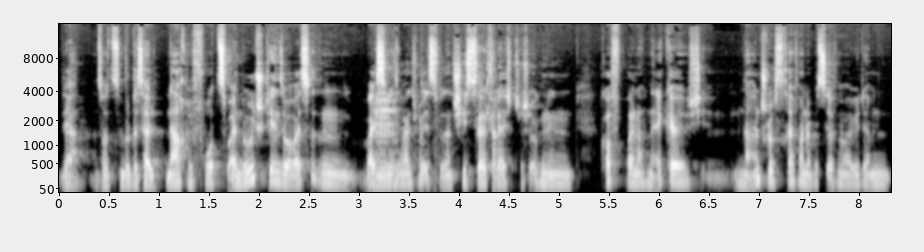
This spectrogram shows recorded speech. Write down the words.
ja, ansonsten würde es halt nach wie vor 2-0 stehen, so, weißt du, dann weißt mhm. du, wie es manchmal ist, dann schießt du halt Klar. vielleicht durch irgendeinen Kopfball nach einer Ecke einen Anschlusstreffer und dann bist du einfach mal wieder im,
